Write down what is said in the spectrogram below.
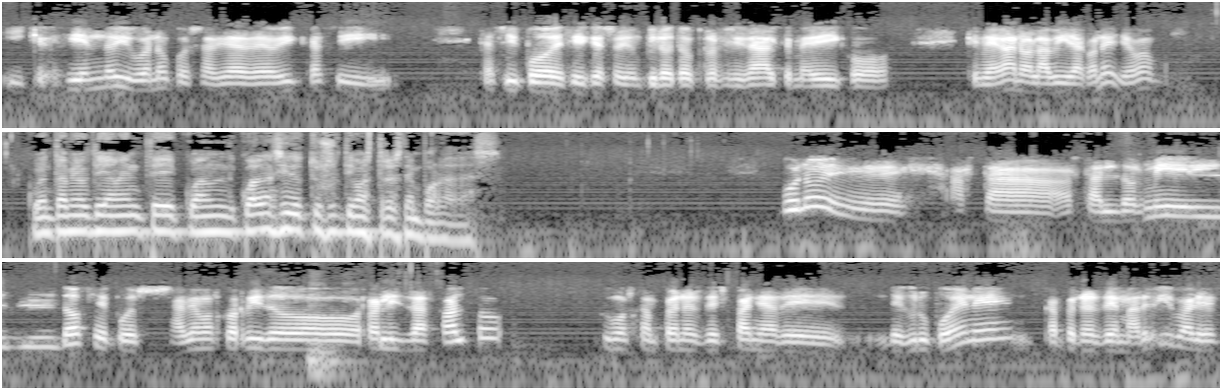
y creciendo y bueno, pues a día de hoy casi, casi puedo decir que soy un piloto profesional que me dedico, que me gano la vida con ello, vamos. Cuéntame últimamente cuál, cuál han sido tus últimas tres temporadas. Bueno, eh, hasta, hasta el 2012 pues habíamos corrido rallies de asfalto, fuimos campeones de España de, de Grupo N, campeones de Madrid, varios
